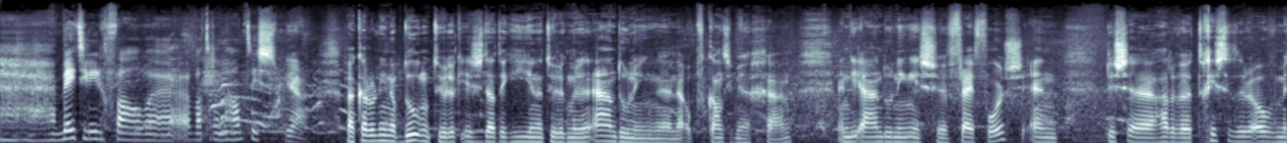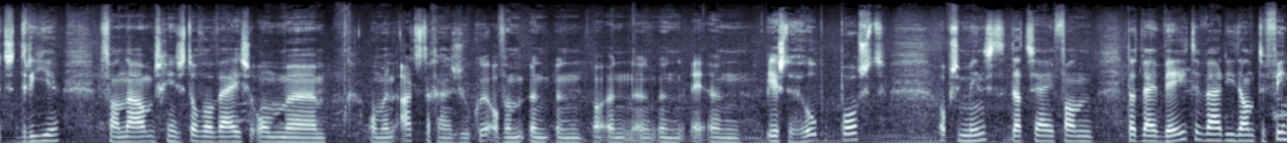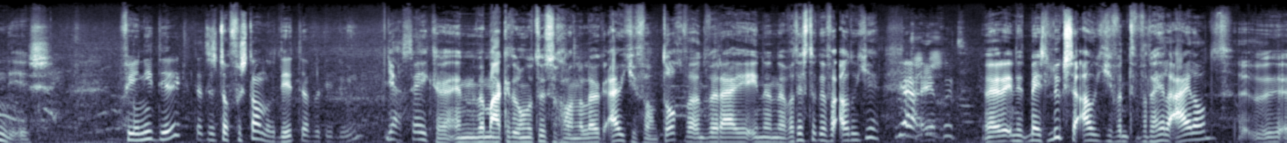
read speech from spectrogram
weet hij in ieder geval eh, wat er aan de hand is. ja. Waar Carolien op doelt natuurlijk is dat ik hier natuurlijk met een aandoening eh, naar- op vakantie ben gegaan. En die aandoening is eh, vrij fors. En dus eh, hadden we het gisteren erover met z'n drieën. Van nou, misschien is het toch wel wijs om, om een arts te gaan zoeken. Of een, een, een, een, een, een, een eerste hulppost op zijn minst. Dat, zij van, dat wij weten waar die dan te vinden is. Vind je niet Dirk? Dat is toch verstandig dit, dat we dit doen? Ja, zeker. En we maken er ondertussen gewoon een leuk uitje van, toch? Want we rijden in een, eh, wat is het ook even, autootje? Ja, heel goed. We rijden in het meest luxe autootje van, van het hele eiland. Eh,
